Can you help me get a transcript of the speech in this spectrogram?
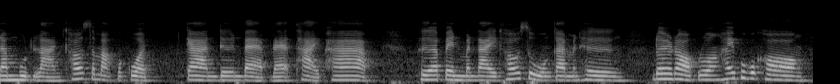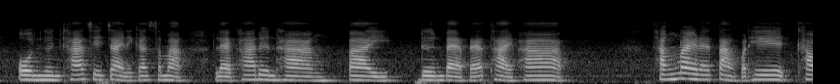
นำบุตรหลานเข้าสมัครประกวดการเดินแบบและถ่ายภาพ เพื่อเป็นบันไดเข้าสู่วงการบันเทิง โดยหลอกลวงให้ผู้ปกครอง โอนเงินค่าใช้จ่ายในการสมัคร และค่าเดินทาง ไป เดินแบบและถ่ายภาพ ทั้งในและต่างประเทศเข้า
